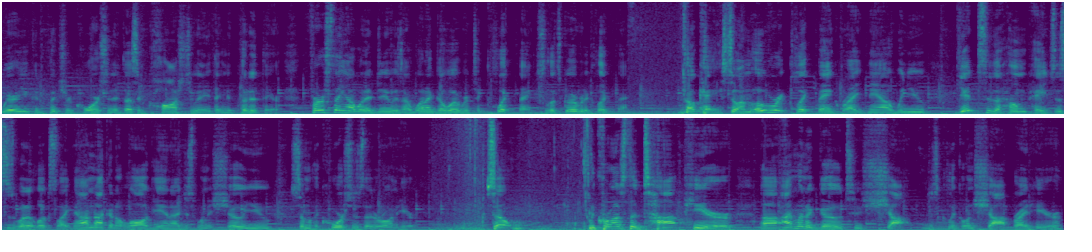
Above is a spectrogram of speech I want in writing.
where you can put your course and it doesn't cost you anything to put it there. First thing I want to do is I want to go over to ClickBank. So let's go over to ClickBank okay so I'm over at ClickBank right now. When you get to the home page this is what it looks like. Now I'm not going to log in. I just want to show you some of the courses that are on here. So across the top here uh, I'm going to go to shop. Just click on shop right here.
